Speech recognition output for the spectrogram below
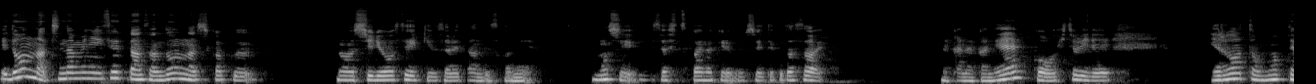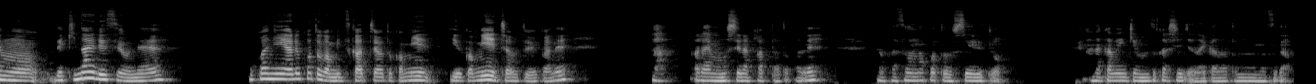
え、どんな、ちなみにセッタンさん、どんな資格の資料請求されたんですかね？もし差し支えなければ教えてください。なかなかね、こう一人でやろうと思ってもできないですよね。他にやることが見つかっちゃうとか、見え、いうか見えちゃうというかね。あ、洗い物してなかったとかね。なんかそんなことをしていると、なかなか勉強難しいんじゃないかなと思いますが。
